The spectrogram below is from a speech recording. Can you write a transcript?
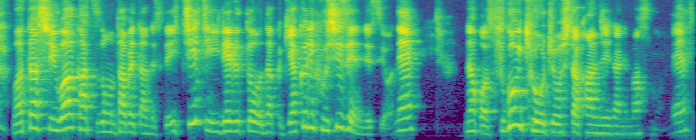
私はカツ丼食べたんです。いちいち入れると、なんか逆に不自然ですよね。なんかすごい強調した感じになりますもんね。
